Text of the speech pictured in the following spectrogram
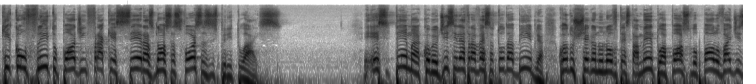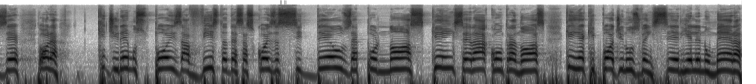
Que conflito pode enfraquecer as nossas forças espirituais? Esse tema, como eu disse, ele atravessa toda a Bíblia. Quando chega no Novo Testamento, o apóstolo Paulo vai dizer: Olha, que diremos, pois, à vista dessas coisas? Se Deus é por nós, quem será contra nós? Quem é que pode nos vencer? E ele enumera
